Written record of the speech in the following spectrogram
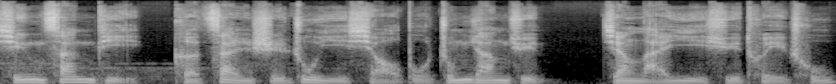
清三地可暂时注意小部中央军，将来亦需退出。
